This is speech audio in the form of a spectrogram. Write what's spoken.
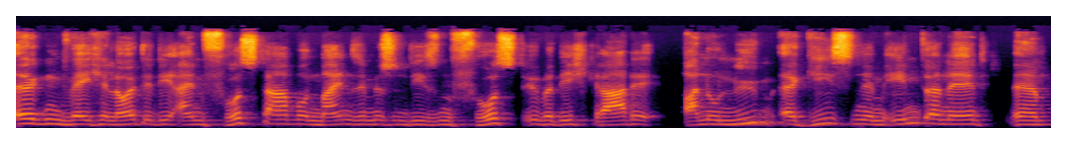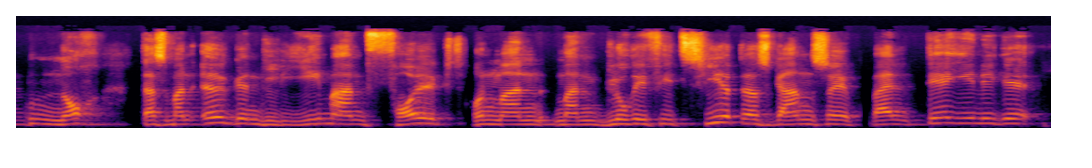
irgendwelche Leute, die einen Frust haben und meinen, sie müssen diesen Frust über dich gerade anonym ergießen im Internet, äh, noch dass man irgendjemand folgt und man, man glorifiziert das Ganze, weil derjenige,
